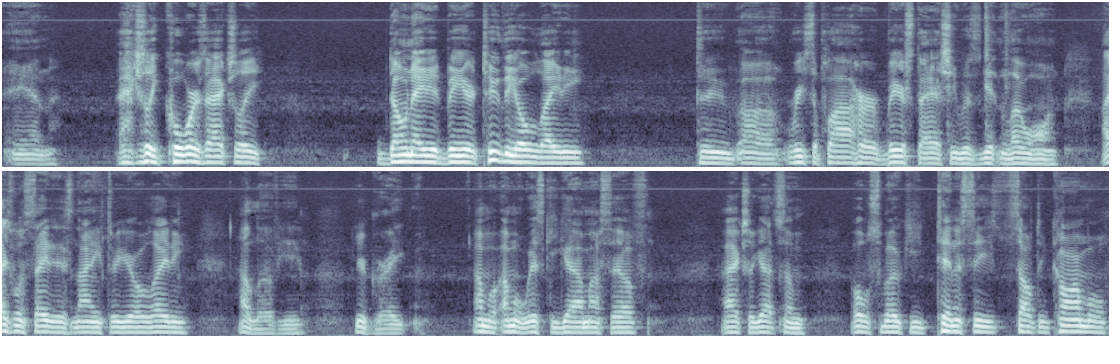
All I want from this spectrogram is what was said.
And actually, Coors actually donated beer to the old lady to uh, resupply her beer stash she was getting low on. I just want to say to this 93 year old lady, I love you. You're great. I'm a, I'm a whiskey guy myself. I actually got some old smoky Tennessee salted caramel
